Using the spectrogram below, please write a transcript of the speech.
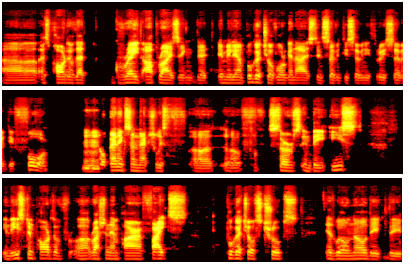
as part of that great uprising that Emelian Pugachev organized in 1773 74. Mm-hmm. So Benningsen actually uh, uh, f- serves in the east, in the eastern part of uh, Russian Empire, fights Pugachev's troops. As we all know, the, the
